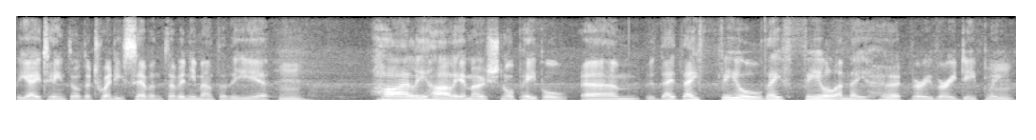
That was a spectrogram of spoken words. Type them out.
the 18th, or the 27th of any month of the year Hmm. Highly, highly emotional people. Um, they they feel they feel and they hurt very, very deeply, Mm.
